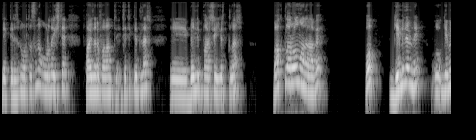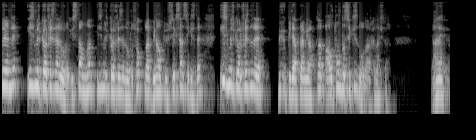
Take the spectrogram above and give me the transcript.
Direkt denizin ortasına. Orada işte fayları falan te- tetiklediler. Ee, belli bir parçayı yırttılar. Baktılar olmadı abi. Hop gemilerini o gemilerini İzmir Körfezi'ne doğru İstanbul'dan İzmir Körfezi'ne doğru soktular 1688'de. İzmir Körfezi'nde de büyük bir deprem yaptılar. 6.10'da 8 oldu arkadaşlar. Yani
